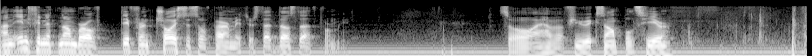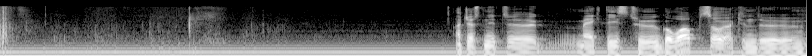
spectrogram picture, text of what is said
an infinite number of different choices of parameters that does that for me. So I have a few examples here. I just need to make these two go up so I can do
